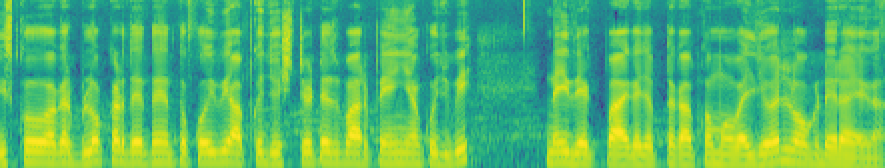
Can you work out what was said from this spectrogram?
इसको अगर ब्लॉक कर देते हैं तो कोई भी आपके जो स्टेटस बार पे हैं या कुछ भी नहीं देख पाएगा जब तक आपका मोबाइल जो है लॉकड रहेगा।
